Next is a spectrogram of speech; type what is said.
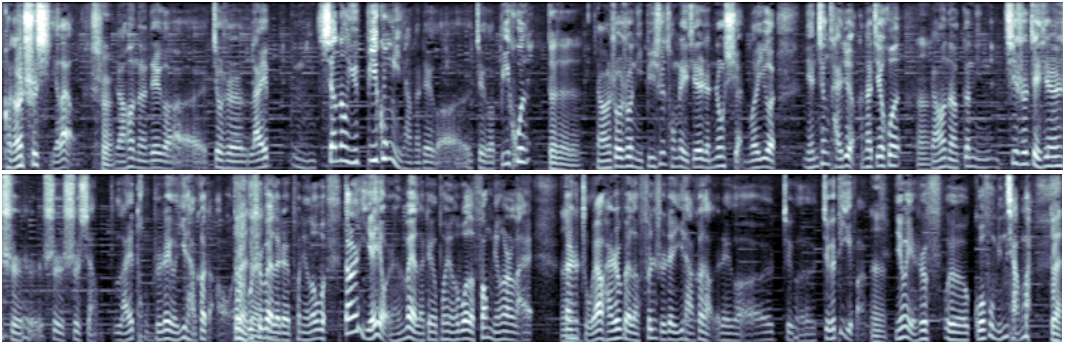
可能是吃席来了。是。然后呢，这个就是来，嗯，相当于逼宫一样的这个这个逼婚，对对对，然后说说你必须从这些人中选择一个年轻才俊跟他结婚，嗯然后呢，跟你其实这些人是是是想来统治这个伊塔克岛，对而不是为了这个破涅罗波。当然也有人为了这个破涅罗波的芳名而来，但是嗯主要还是为了分食这伊塔克岛的这个这个这个地方，嗯因为也是呃国富民强嘛。对，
